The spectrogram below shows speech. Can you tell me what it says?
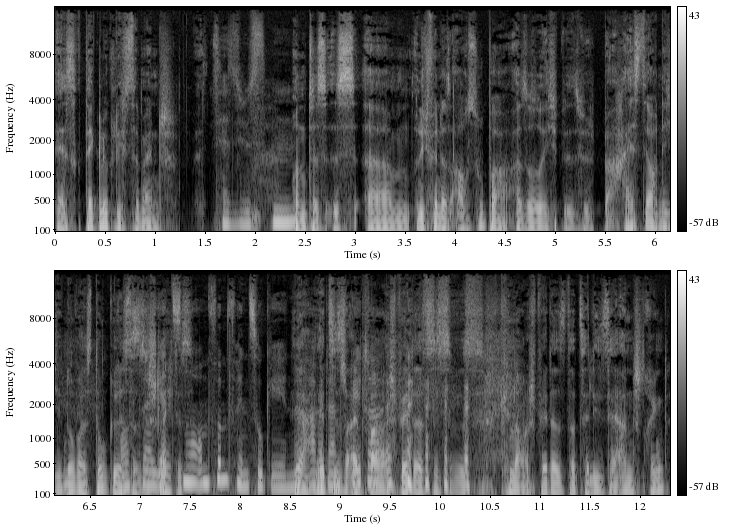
er ist der glücklichste Mensch. Sehr süß. Hm. Und das ist, ähm, und ich finde das auch super. Also ich es heißt ja auch nicht, nur weil es dunkel ist, dass ja es schlecht jetzt ist. nur um fünf hinzugehen. Ne? Ja, Aber jetzt dann ist später, einfach, später ist es, ist, genau, später ist es tatsächlich sehr anstrengend.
